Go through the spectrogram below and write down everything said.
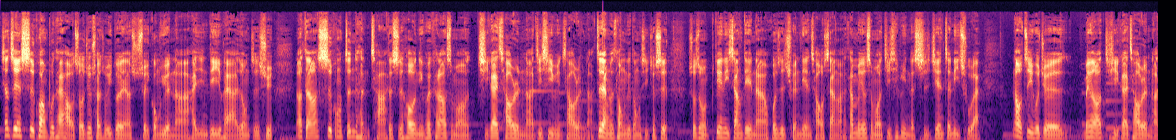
像之前市况不太好的时候，就传出一堆人要睡公园啊、海景第一排啊这种资讯。然后等到市况真的很差的时候，你会看到什么乞丐超人啊、机器品超人啊，这两个是同一个东西，就是说什么便利商店啊，或是全联超商啊，他们有什么机器品的时间整理出来。那我自己会觉得没有乞丐超人啊。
